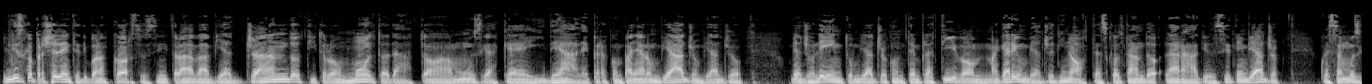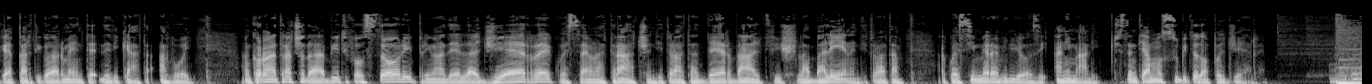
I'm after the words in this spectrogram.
Il disco precedente di Bonaccorso si intitolava Viaggiando, titolo molto adatto a musica che è ideale per accompagnare un viaggio, un viaggio, un viaggio lento, un viaggio contemplativo, magari un viaggio di notte ascoltando la radio. Se siete in viaggio, questa musica è particolarmente dedicata a voi. Ancora una traccia da Beautiful Story, prima del GR, questa è una traccia intitolata Der Walfish, la balena, intitolata a questi meravigliosi animali. Ci sentiamo subito dopo il GR.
